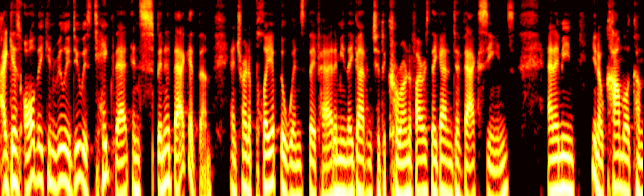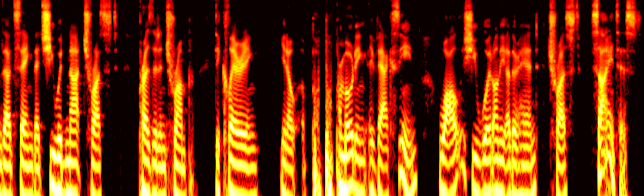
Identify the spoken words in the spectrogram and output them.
I guess all they can really do is take that and spin it back at them and try to play up the wins they've had. I mean, they got into the coronavirus, they got into vaccines. And I mean, you know, Kamala comes out saying that she would not trust President Trump declaring, you know, p- promoting a vaccine, while she would, on the other hand, trust scientists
